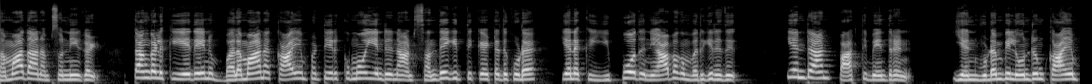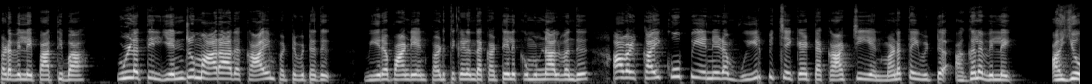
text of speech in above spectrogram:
சமாதானம் சொன்னீர்கள். தங்களுக்கு ஏதேனும் பலமான காயம் பட்டிருக்குமோ என்று நான் சந்தேகித்து கேட்டது கூட எனக்கு இப்போது ஞாபகம் வருகிறது என்றான் பார்த்திபேந்திரன். என் உடம்பில் ஒன்றும் காயம் படவில்லை பார்த்திபா. உள்ளத்தில் என்றும் ஆறாத காயம் பட்டுவிட்டது. வீரபாண்டியன் படுத்து கிடந்த கட்டிலுக்கு முன்னால் வந்து அவள் கைகூப்பி என்னிடம் உயிர் பிச்சை கேட்ட காட்சி என் மனத்தை விட்டு அகலவில்லை. ஐயோ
